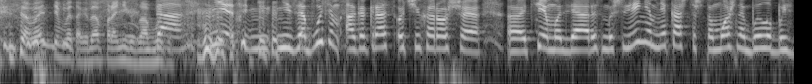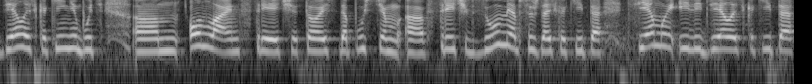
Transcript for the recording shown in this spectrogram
Давайте мы тогда про них забудем. Да, нет, не, забудем, а как раз очень хорошая э, тема для размышления. Мне кажется, что можно было бы сделать какие-нибудь эм, онлайн-встречи, то есть, допустим, э, встречи в Zoom, обсуждать какие-то темы или делать какие-то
